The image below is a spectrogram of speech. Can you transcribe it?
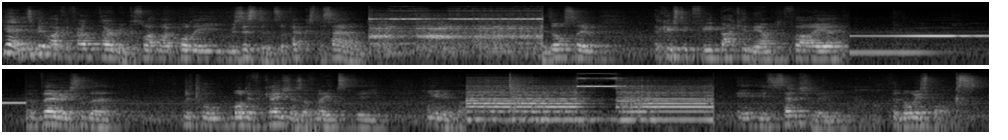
Yeah, it's a bit like a ther- theremin because like my body resistance affects the sound. There's also acoustic feedback in the amplifier and various other little modifications I've made to the unit. Essentially the noise box.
